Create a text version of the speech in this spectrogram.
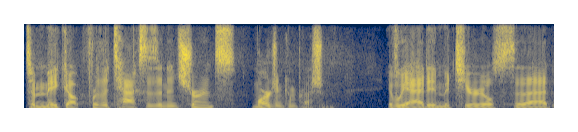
to make up for the taxes and insurance margin compression. If we add in materials to that,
